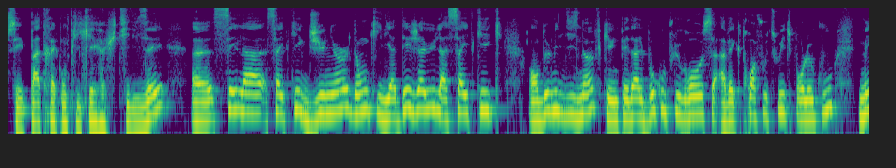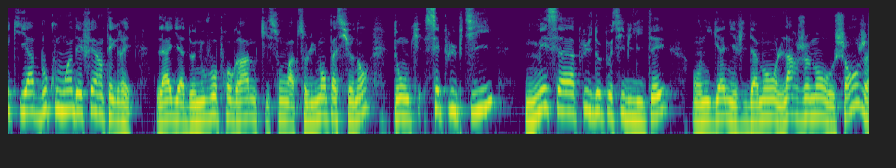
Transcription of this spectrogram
c'est pas très compliqué à utiliser. Euh, c'est la Sidekick Junior, donc il y a déjà eu la Sidekick en 2019, qui est une pédale beaucoup plus grosse avec trois foot switch pour le coup, mais qui a beaucoup moins d'effets intégrés. Là, il y a de nouveaux programmes qui sont absolument passionnants, donc c'est plus petit, mais ça a plus de possibilités on y gagne évidemment largement au change.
